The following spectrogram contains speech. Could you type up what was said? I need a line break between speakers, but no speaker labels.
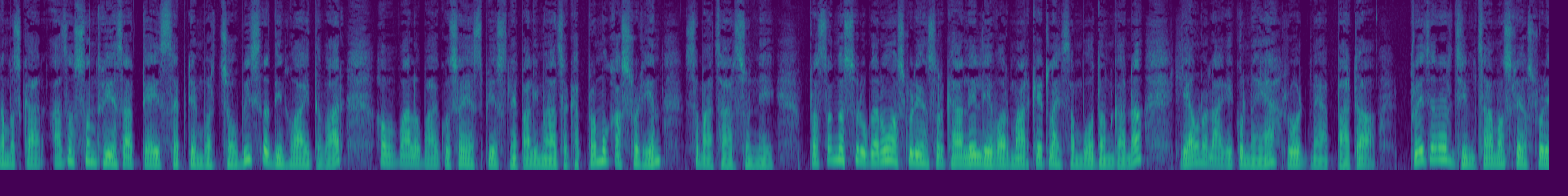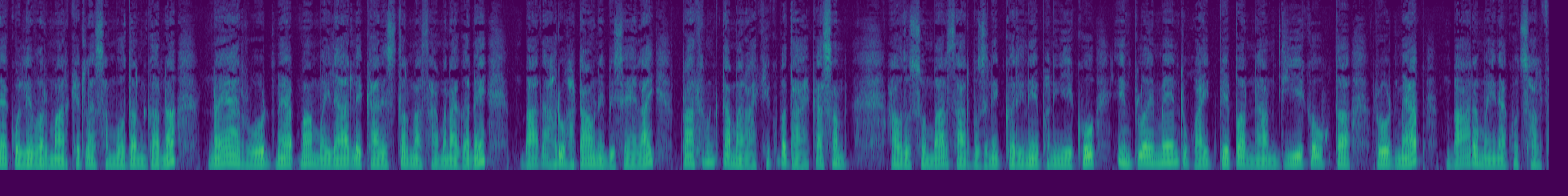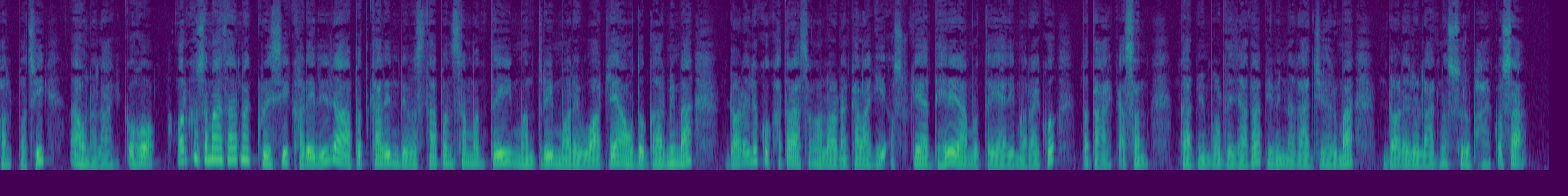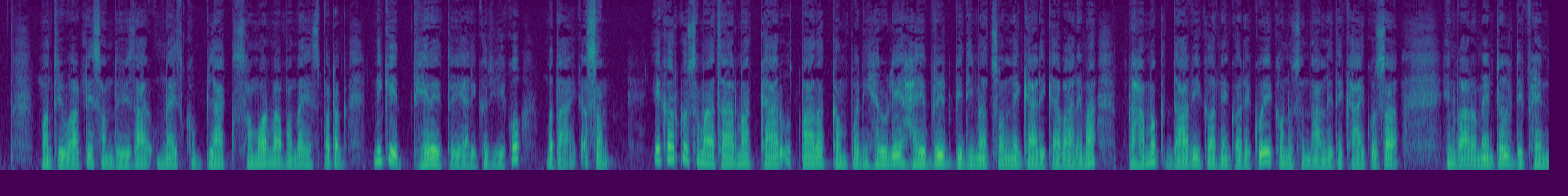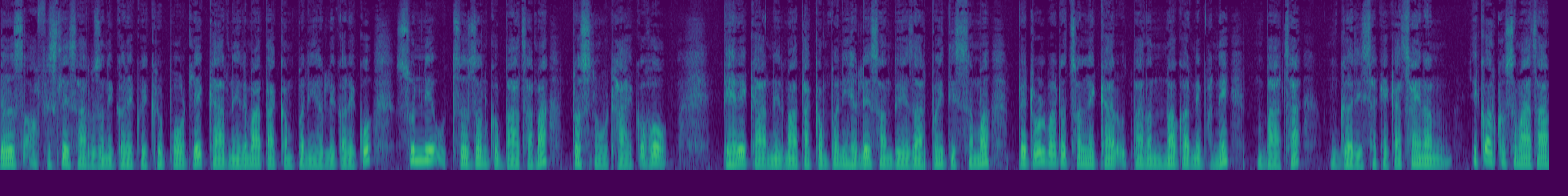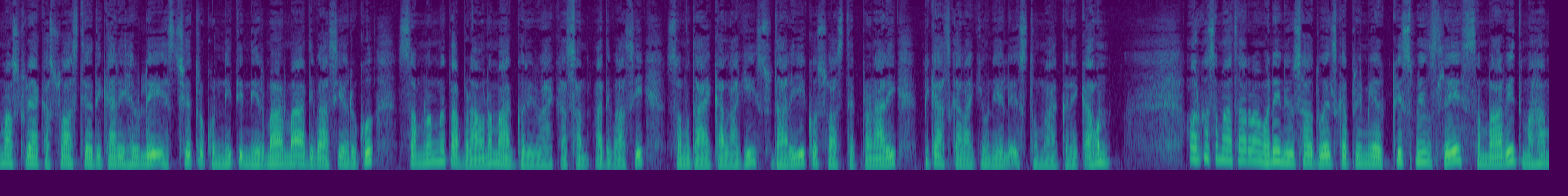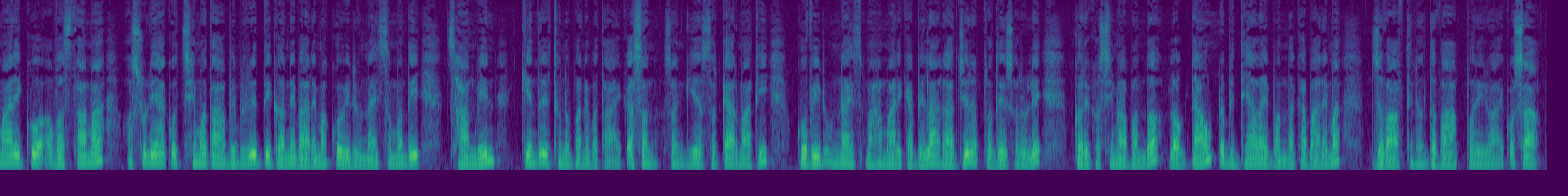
नमस्कार। आज सन् दुई हजार तेइस सेप्टेम्बर चौबिस र दिन हो आइतबार। अब पालो भएको छ एसपीएस नेपालीमा आजका प्रमुख अस्ट्रेलियन समाचार सुन्ने। प्रसङ्ग सुरु गरौं। अस्ट्रेलियन सरकारले लेबर मार्केटलाई सम्बोधन गर्न ल्याउन लागेको नयाँ रोड म्यापबाट ट्रेजरर जिम चामसले अस्ट्रेलियाको लेबर मार्केटलाई सम्बोधन गर्न नयाँ रोड म्यापमा महिलाहरूले कार्यस्थलमा सामना गर्ने बाधाहरू हटाउने विषयलाई प्राथमिकतामा राखेको बताएका छन्। आउँदो सोमबार सार्वजनिक गरिने भनिएको इम्प्लोइमेन्ट व्हाइट पेपर नाम दिएको उक्त रोड म्याप बाह्र महिनाको छलफलपछि आउन लागेको हो। अर्को समाचारमा कृषि खडेरी र आपतकालीन व्यवस्थापन सम्बन्धी मन्त्री मरे वाटले आउँदो गर्मीमा डढेलोको खतरासँग लड्नका लागि अस्ट्रेलिया धेरै राम्रो तयारीमा रहेको बताएका छन्। गर्मी बढ्दै जाँदा विभिन्न राज्यहरूमा डढेलो लाग्न शुरू भएको छ। मन्त्री वाटले सन् दुई हजार उन्नाइसको ब्ल्याक समरमा भन्दा यसपटक निकै धेरै तयारी गरिएको बताएका छन्। एक अर्को समाचारमा कार उत्पादक कम्पनीहरूले हाइब्रिड विधिमा चल्ने गाडीका बारेमा भ्रामक दावी गर्ने गरेको एक अनुसन्धानले देखाएको छ। इन्भाइरोमेन्टल डिफेन्डर्स अफिसले सार्वजनिक गरेको एक रिपोर्टले कार निर्माता कम्पनीहरूले गरेको शून्य उत्सर्जनको बाछामा प्रश्न उठाएको हो। धेरै कार निर्माता कम्पनीहरूले सन् दुई हजार पैँतिससम्म पेट्रोलबाट चल्ने कार उत्पादन नगर्ने भन्ने बाछा गरिसकेका छैनन्। एक अर्को समाचारमा अस्ट्रेलियाका स्वास्थ्य अधिकारीहरूले यस क्षेत्रको नीति निर्माणमा आदिवासीहरूको संलग्नता बढाउन माग गरिरहेका छन्। आदिवासी समुदायका लागि सुधारिएको स्वास्थ्य प्रणाली विकासका लागि उनीहरूले यस्तो माग गरेका हुन्। अर्को समाचारमा भने न्यू साउथ वेल्सका प्रिमियर क्रिसमेन्सले सम्भावित महामारीको अवस्थामा अस्ट्रेलियाको क्षमता अभिवृद्धि गर्ने बारेमा कोविड उन्नाइस सम्बन्धी छानबिन केन्द्रित हुनुपर्ने बताएका छन्। संघीय सरकारमाथि कोविड उन्नाइस महामारीका बेला राज्य र प्रदेशहरूले गरेको सीमा बन्द लकडाउन र विद्यालय बन्दका बारेमा जवाब दिन दबाव परिरहेको छ।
